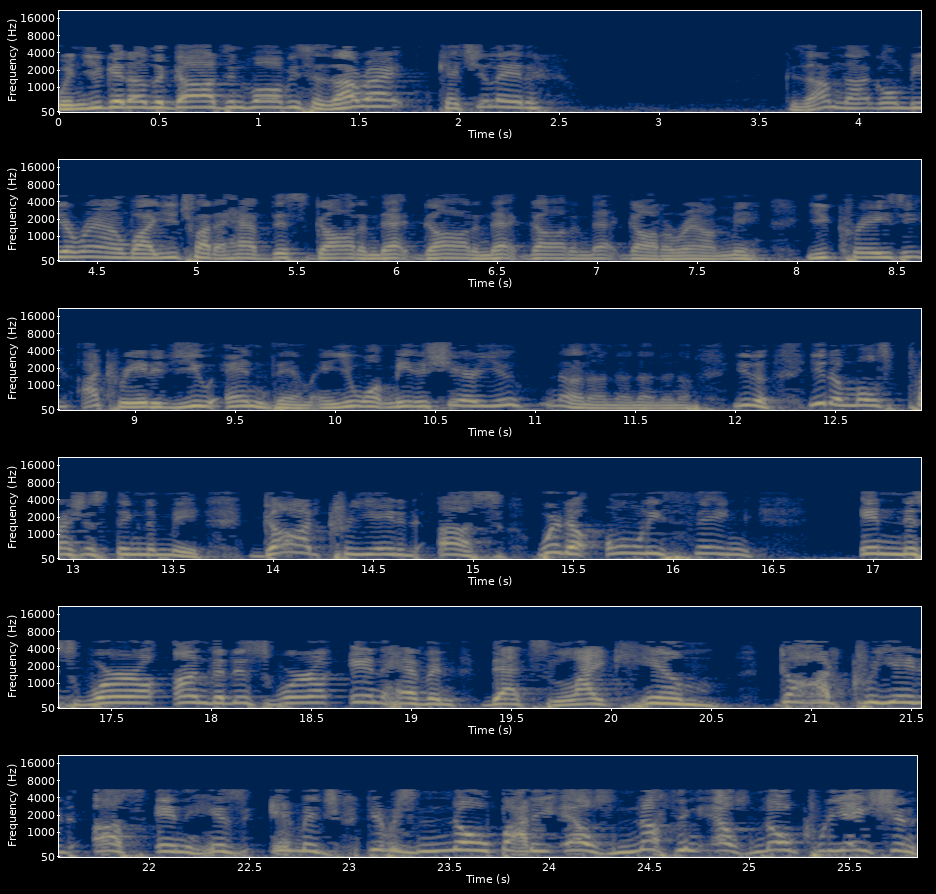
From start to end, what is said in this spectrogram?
When you get other gods involved, he says, All right, catch you later. Because I'm not going to be around while you try to have this God and that God and that God and that God around me. You crazy? I created you and them, and you want me to share you? No, no, no, no, no, no. You're the, you're the most precious thing to me. God created us. We're the only thing in this world, under this world, in heaven that's like Him. God created us in His image. There is nobody else, nothing else, no creation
